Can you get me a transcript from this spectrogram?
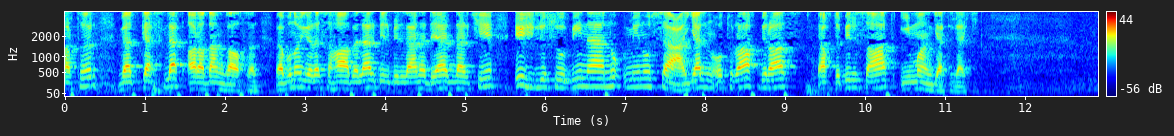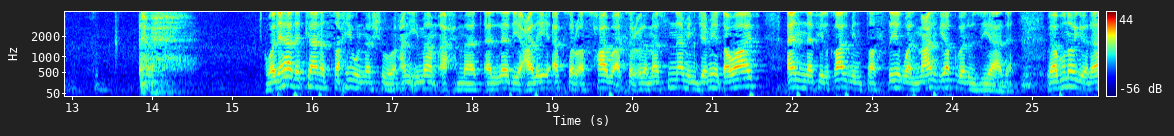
artır və qəflət aradan qalxır. Və buna görə səhabələr bir-birlərinə deyərdilər ki, İclisu binə nu'minu sə'a, gəlin oturaq biraz, yaxud da bir saat iman gətirək. ولهذا كان الصحيح المشهور عن إمام أحمد الذي عليه أكثر أصحاب وأكثر علماء السنة من جميع طوائف أن في القلب من تصديق والمعرف يقبل ziyade. Və buna görə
